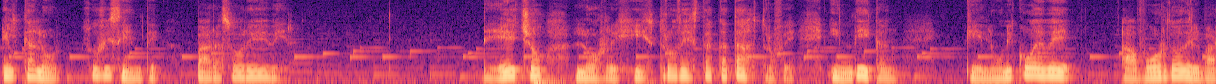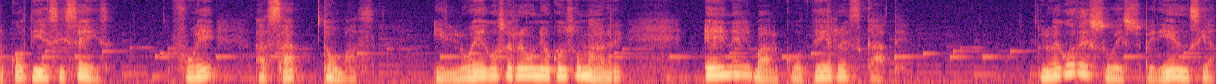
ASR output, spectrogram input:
el calor suficiente para sobrevivir. De hecho, los registros de esta catástrofe indican que el único bebé a bordo del barco 16 fue Asad Y luego se reunió con su madre en el barco de rescate. Luego de su experiencia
